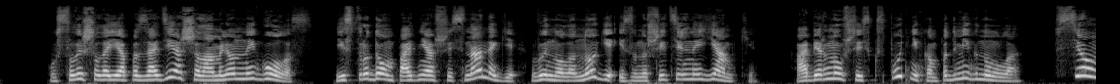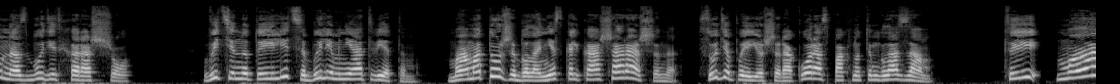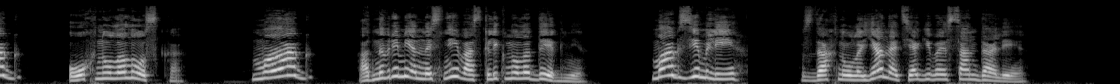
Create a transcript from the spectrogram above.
Услышала я позади ошеломленный голос и, с трудом поднявшись на ноги, вынула ноги из внушительной ямки. Обернувшись к спутникам, подмигнула. «Все у нас будет хорошо». Вытянутые лица были мне ответом. Мама тоже была несколько ошарашена, судя по ее широко распахнутым глазам. «Ты маг?» – охнула Лоска. «Маг?» – одновременно с ней воскликнула Дегни. «Маг земли!» – вздохнула я, натягивая сандалии.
